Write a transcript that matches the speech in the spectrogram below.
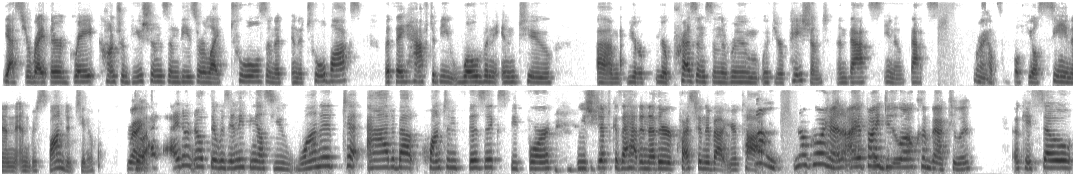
yes, you're right. There are great contributions, and these are like tools in a, in a toolbox, but they have to be woven into um, your your presence in the room with your patient. And that's you know that's, right. how people feel seen and, and responded to. Right. So I, I, don't know if there was anything else you wanted to add about quantum physics before we shift because i had another question about your talk. No, no go ahead. I, if i do i'll come back to it. Okay so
